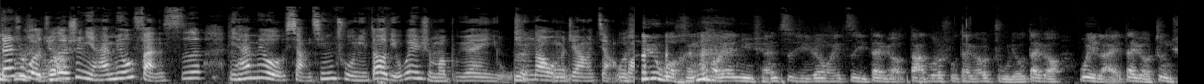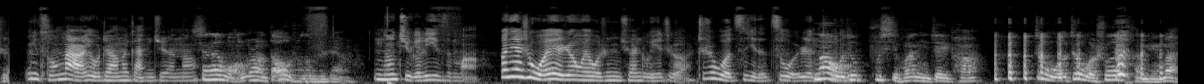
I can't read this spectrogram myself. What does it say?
但是我觉得是你还没有反思，你还没有想清楚，你到底为什么不愿意听到我们这样讲话？因为我很讨厌女权自己认为自己代表大多数，代表主流，代表未来，代表正确。你从哪儿有这样的感觉呢？现在网络上到处都是这样。你能举个例子吗？关键是我也认为我是女权主义者，这是我自己的自我认同。那我就不喜欢你这一趴，这我这我说的很明白。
